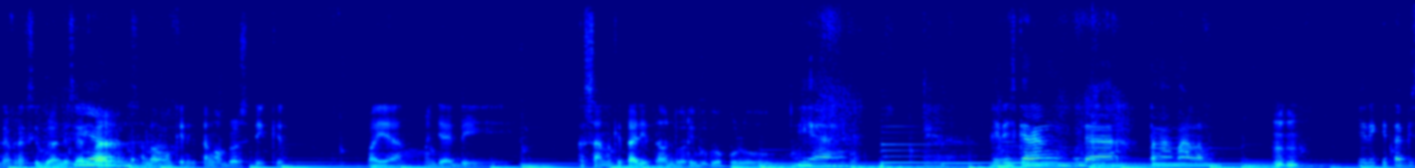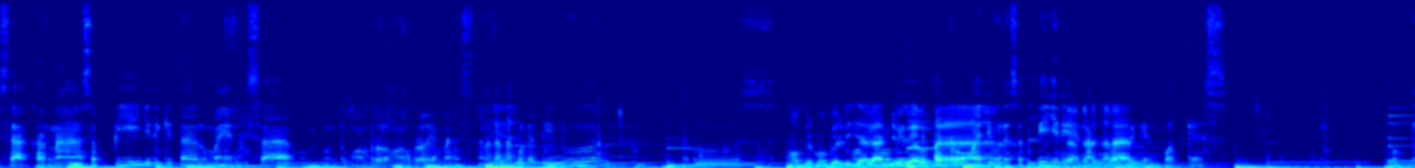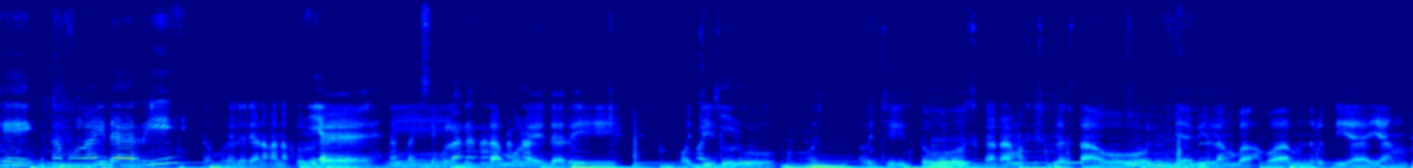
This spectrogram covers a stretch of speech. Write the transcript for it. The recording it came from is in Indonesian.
refleksi bulan Desember Iya, sama mungkin kita ngobrol sedikit apa yang menjadi kesan kita di tahun 2020 Iya. Jadi sekarang udah tengah malam. Mm-mm. Jadi kita bisa karena sepi Jadi kita lumayan bisa untuk ngobrol-ngobrol ya mas. Anak-anak udah tidur Terus mobil-mobil di jalan mobil-mobil juga di depan udah rumah juga udah sepi Jadi udah enak buat bikin podcast Oke kita mulai dari kita mulai dari anak-anak dulu Iya, deh. refleksi nih bulanan kita anak-anak. mulai dari Oji, Oji. dulu. Oji, Oji itu sekarang masih 11 tahun. Dia bilang bahwa menurut dia yang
